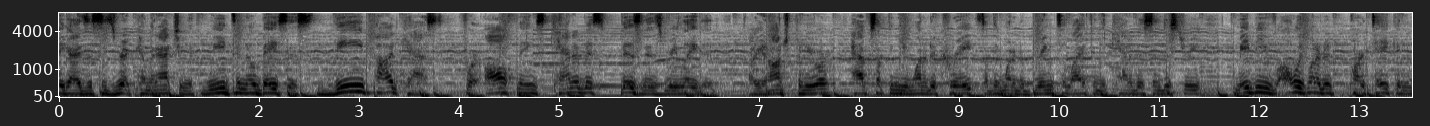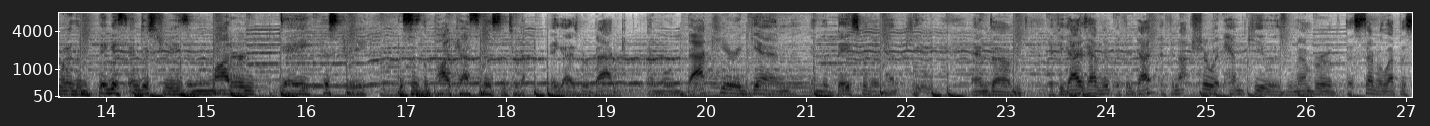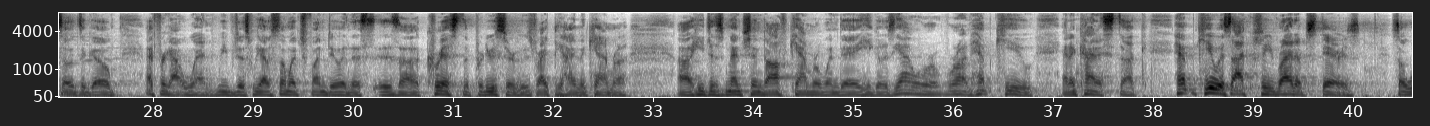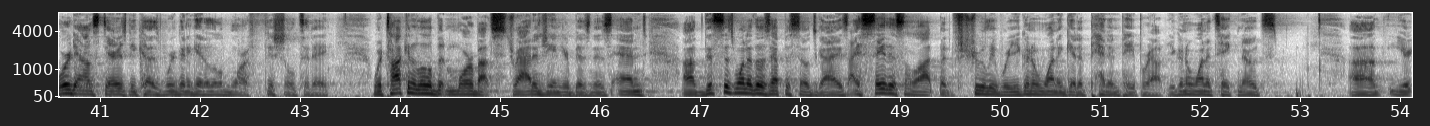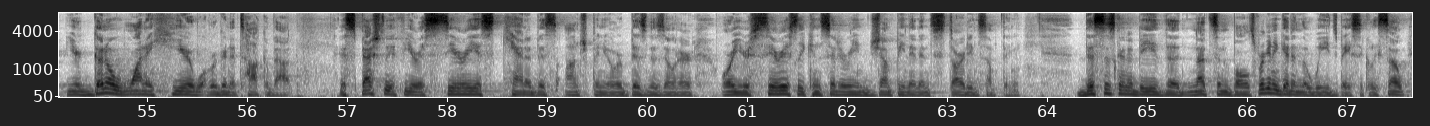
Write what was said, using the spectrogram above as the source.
Hey guys, this is Rick coming at you with Weed to Know Basis, the podcast for all things cannabis business related. Are you an entrepreneur? Have something you wanted to create, something you wanted to bring to life in the cannabis industry? Maybe you've always wanted to partake in one of the biggest industries in modern day history. This is the podcast to listen to. Hey guys, we're back, and we're back here again in the basement of Hemp HempQ. And um, if you guys haven't, if you're, got, if you're not sure what HempQ is, remember uh, several episodes ago, I forgot when. We've just we have so much fun doing this. Is uh, Chris, the producer, who's right behind the camera. Uh, he just mentioned off camera one day, he goes, Yeah, we're, we're on HempQ. And it kind of stuck. HempQ is actually right upstairs. So we're downstairs because we're going to get a little more official today. We're talking a little bit more about strategy in your business. And uh, this is one of those episodes, guys. I say this a lot, but truly, where you're going to want to get a pen and paper out. You're going to want to take notes. Uh, you're, you're going to want to hear what we're going to talk about especially if you're a serious cannabis entrepreneur, business owner, or you're seriously considering jumping in and starting something. This is going to be the nuts and bolts. We're going to get in the weeds basically. So,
